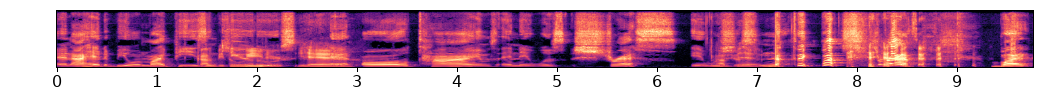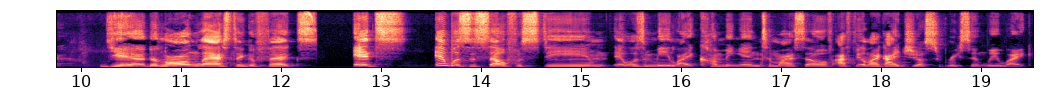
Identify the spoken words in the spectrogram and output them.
and I had to be on my P's Gotta and Q's yeah. at all times. And it was stress. It was I just bet. nothing but stress. but yeah, the long lasting effects, it's it was the self-esteem. It was me like coming into myself. I feel like I just recently like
